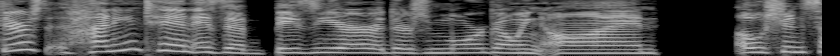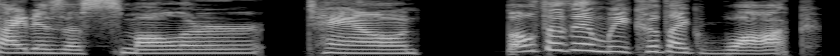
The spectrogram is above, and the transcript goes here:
There's Huntington is a busier, there's more going on. Oceanside is a smaller town. Both of them we could like walk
